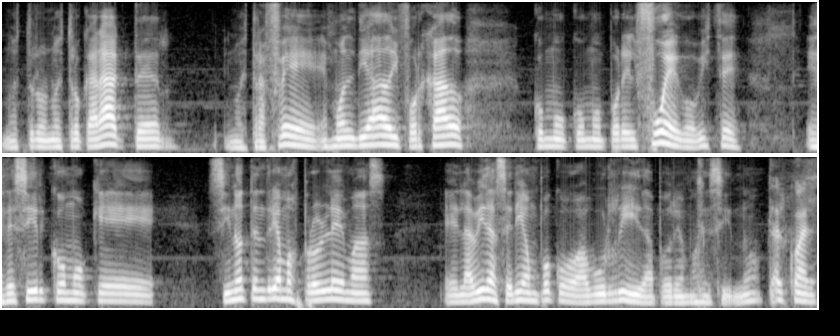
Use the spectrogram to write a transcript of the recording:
nuestro, nuestro carácter, nuestra fe es moldeado y forjado como, como por el fuego, ¿viste? Es decir, como que si no tendríamos problemas, eh, la vida sería un poco aburrida, podríamos decir, ¿no? Tal cual.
